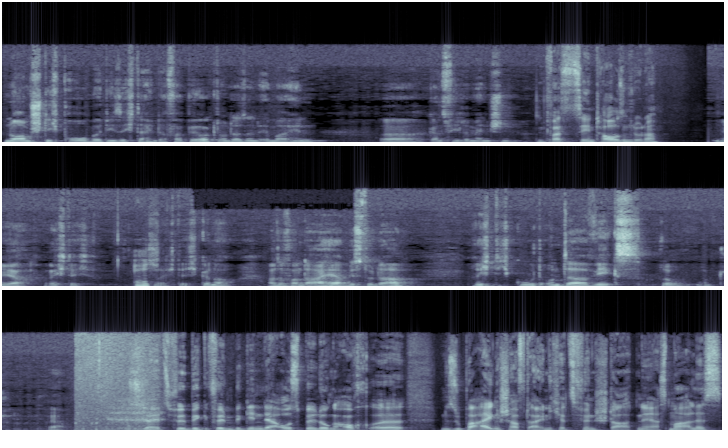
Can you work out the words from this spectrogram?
Normstichprobe, die sich dahinter verbirgt. Und da sind immerhin äh, ganz viele Menschen. Sind fast 10.000, oder? Ja, richtig. Echt? Richtig, genau. Also von daher bist du da richtig gut unterwegs. So und ja. Das ist ja jetzt für, für den Beginn der Ausbildung auch äh, eine super Eigenschaft eigentlich jetzt für den Start. Ne? Erstmal alles,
